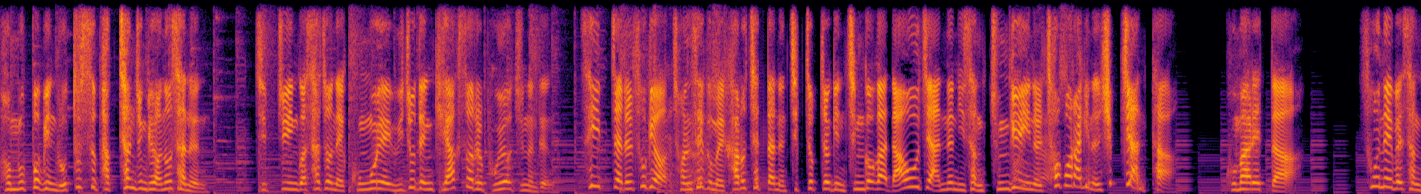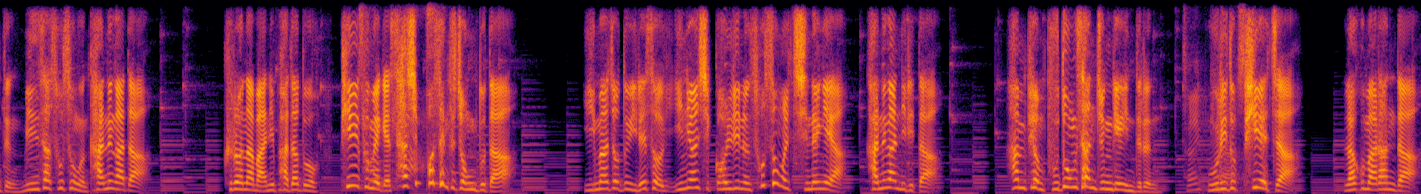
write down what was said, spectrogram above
법무법인 로투스 박찬중 변호사는 집주인과 사전에 공모에 위조된 계약서를 보여주는 등 세입자를 속여 전세금을 가로챘다는 직접적인 증거가 나오지 않는 이상 중개인을 처벌하기는 쉽지 않다. 고말했다. 손해배상 등 민사소송은 가능하다. 그러나 많이 받아도 피해 금액의 40% 정도다. 이마저도 이래서 2년씩 걸리는 소송을 진행해야 가능한 일이다. 한편 부동산 중개인들은 우리도 피해자 라고 말한다.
